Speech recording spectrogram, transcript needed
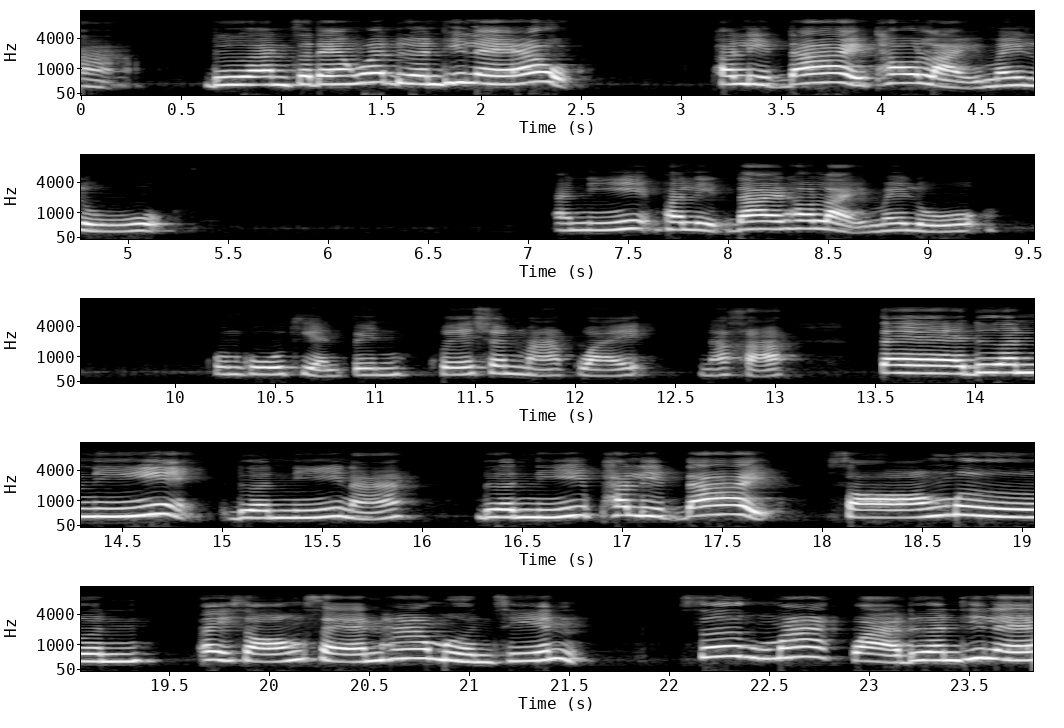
อะ เดือนแสดงว่าเดือนที่แล้ว ผลิตได้เท่าไหร่ไม่รู้ อันนี้ผลิตได้เท่าไหร่ไม่รู้ คุณครูเขียนเป็น question mark ไว้นะคะ แต่เดือนนี้เดือนนี้นะ เดือนนี้ผลิตได้สองหมื่นเอ้สองแสนห้าหมื่นชิ้น ซึ่งมากกว่าเดือนที่แล้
